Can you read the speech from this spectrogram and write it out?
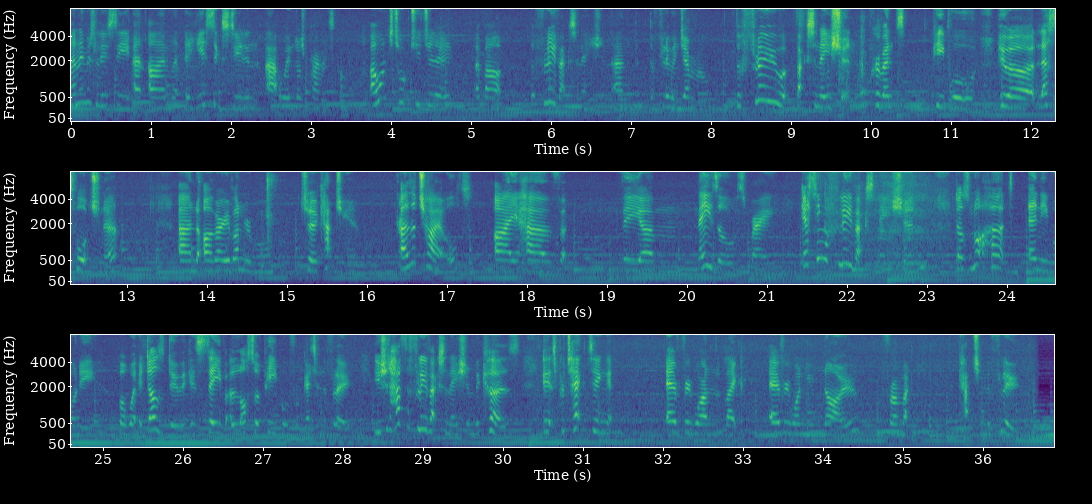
and I'm a year 6 student at Windrush Primary School. I want to talk to you today about the flu vaccination and the flu in general. The flu vaccination prevents people who are less fortunate and are very vulnerable to catching it. As a child, I have the um, nasal spray. Getting a flu vaccination does not hurt anybody, but what it does do is save a lot of people from getting the flu. You should have the flu vaccination because it's protecting everyone, like everyone you know, from catching the flu.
